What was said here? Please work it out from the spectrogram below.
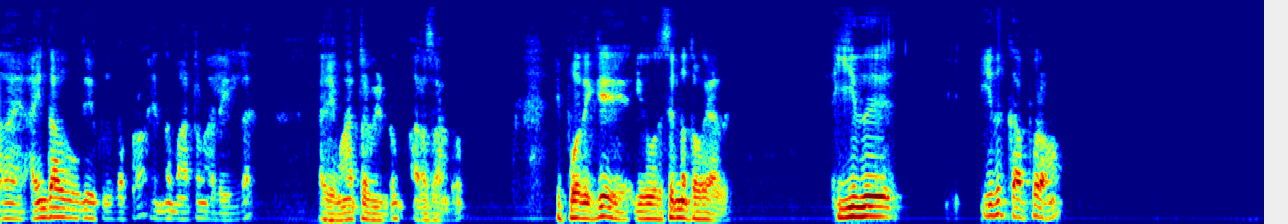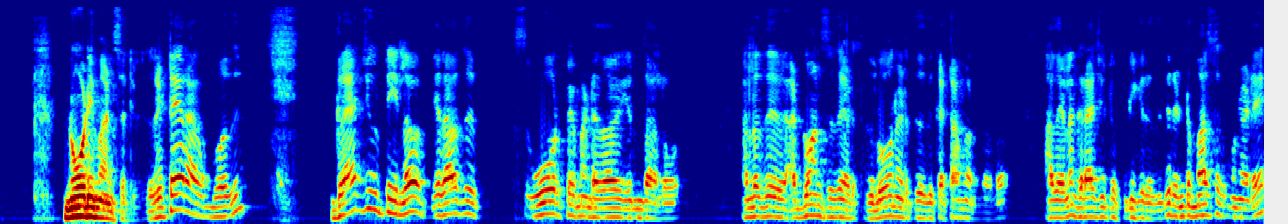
அது ஐந்தாவது ஊதியக்குழுக்கு அப்புறம் எந்த மாற்றம் அதில் இல்லை. அதை மாற்ற வேண்டும் அரசாங்கம். இப்போதைக்கு இது ஒரு சின்ன தொகை அது. இது இதுக்கப்புறம் நோ டிமாண்ட் சர்டிஃபிகேட் ரிட்டையர் ஆகும்போது கிராஜுவிட்டியில் ஏதாவது ஓவர் பேமெண்ட் ஏதாவது இருந்தாலோ அல்லது அட்வான்ஸ் எதாவது எடுத்தது லோன் எடுத்தது கட்டாமல் இருந்தாலோ அதையெல்லாம் கிராஜுவேட்டை பிடிக்கிறதுக்கு ரெண்டு மாதத்துக்கு முன்னாடியே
